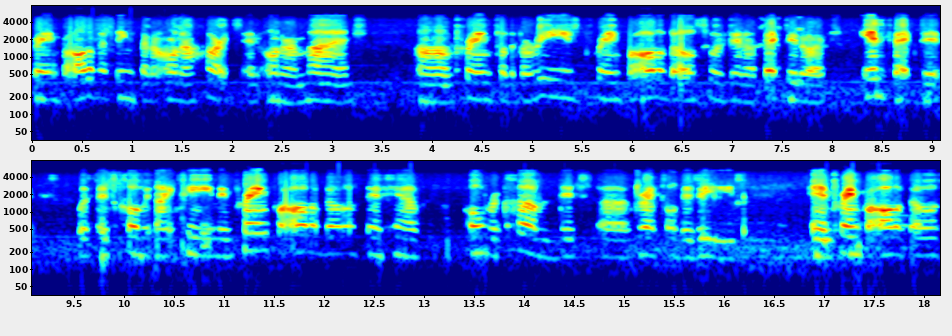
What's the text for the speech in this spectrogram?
praying for all of the things that are on our hearts and on our minds, um, praying for the bereaved, praying for all of those who have been affected or infected with this COVID 19, and praying for all of those that have overcome this uh, dreadful disease, and praying for all of those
